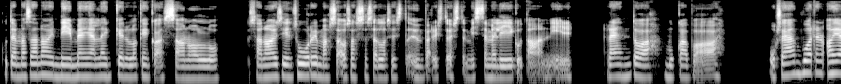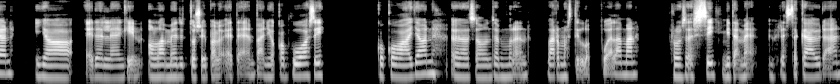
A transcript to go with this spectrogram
Kuten mä sanoin, niin meidän lenkkeilylogin kanssa on ollut, sanoisin, suurimmassa osassa sellaisista ympäristöistä, missä me liikutaan, niin rentoa, mukavaa usean vuoden ajan. Ja edelleenkin ollaan menty tosi paljon eteenpäin joka vuosi koko ajan. Se on semmoinen varmasti loppuelämän prosessi, mitä me yhdessä käydään.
